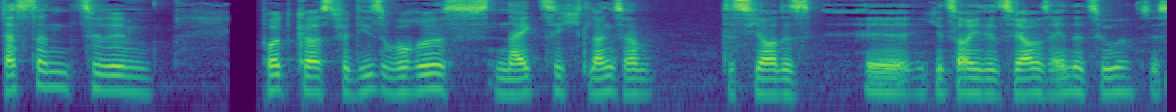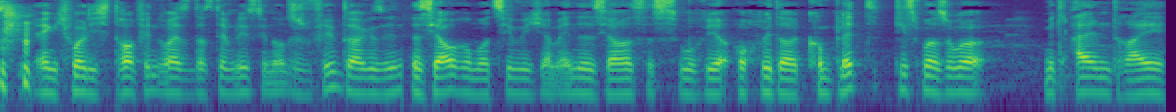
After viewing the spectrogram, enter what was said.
das dann zu dem Podcast für diese Woche. Es neigt sich langsam das Jahr des, äh, jetzt sage ich das Jahresende zu. Ist, eigentlich wollte ich darauf hinweisen, dass demnächst die nordischen Filmtage sind. Das ist ja auch immer ziemlich am Ende des Jahres ist, wo wir auch wieder komplett, diesmal sogar mit allen drei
